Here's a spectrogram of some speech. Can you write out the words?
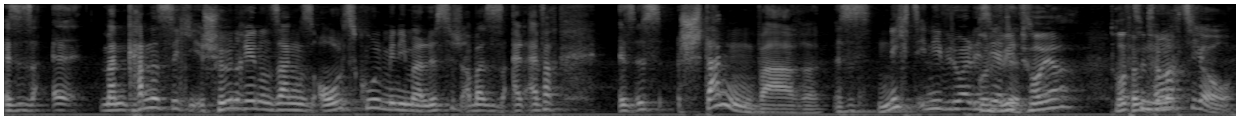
Es ist, äh, man kann es sich schönreden und sagen, es ist oldschool, minimalistisch, aber es ist halt einfach, es ist Stangenware. Es ist nichts Und individualisiertes. wie teuer? Trotzdem noch? 85 Euro.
